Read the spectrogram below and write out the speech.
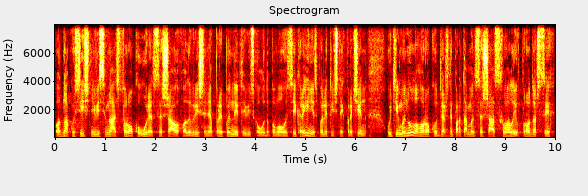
Однак у січні 2018 року уряд США ухвалив рішення припинити військову допомогу цій країні з політичних причин. Утім, минулого року Держдепартамент США схвалив продаж цих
